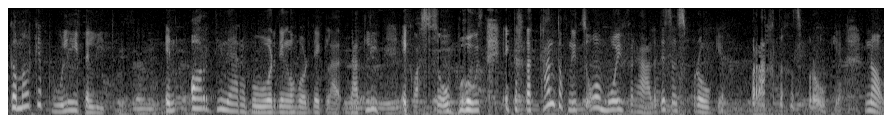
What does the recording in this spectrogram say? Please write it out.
Kamal Kepoel heeft een lied. In ordinaire bewoordingen hoorde ik dat lied. Ik was zo boos. Ik dacht, dat kan toch niet zo'n mooi verhaal. Het is een sprookje. Prachtig sprookje. Nou,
